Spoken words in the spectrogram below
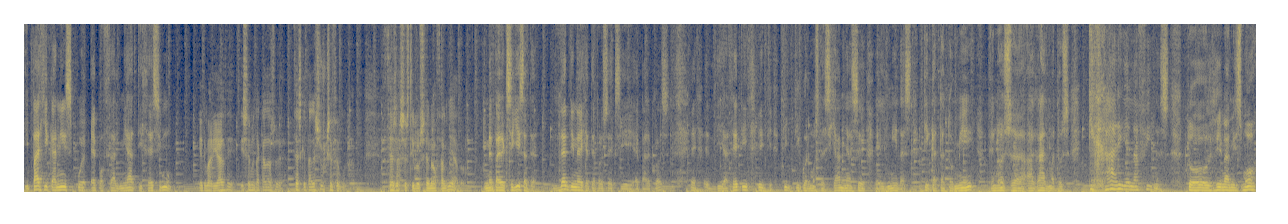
Υπάρχει κανείς που εποφθαλμιά τη θέση μου; Για τη Μαριάδη, είσαι με τα καλά σου, ρε. Θες και τα λες σου ξεφεύγουν τα. Θες να σε στείλω σε ένα οφθαλμιάδο. Με παρεξηγήσατε. Δεν την έχετε προσέξει επαρκώς. Ε, διαθέτει ε, τη- τη- την κορμοστασιά μιας ε, Ελληνίδας, την κατατομή ενός ε, αγάλματος, τη χάρη ελαφίνας, το δυναμισμό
